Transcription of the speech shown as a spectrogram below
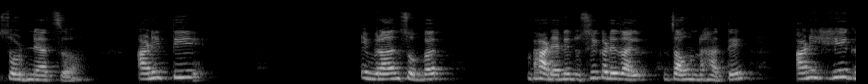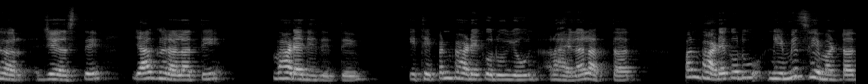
सोडण्याचं. आणि ती इम्रानसोबत भाड्याने दुसरीकडे जाय जाऊन राहते आणि हे घर जे असते या घराला ती भाड्याने देते. इथे पण भाडेकरू येऊन राहायला लागतात. पण भाडेकरू नेहमीच हे म्हणतात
